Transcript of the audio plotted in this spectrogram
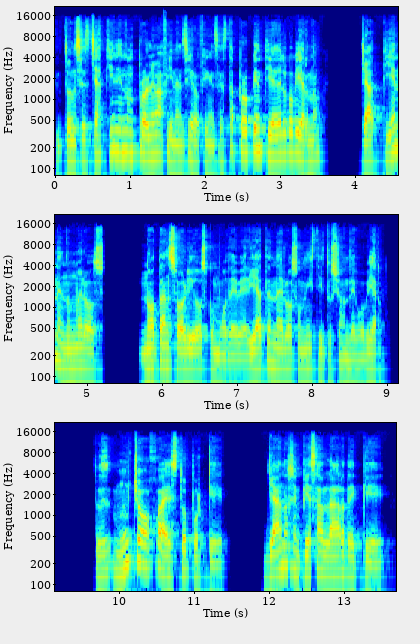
Entonces ya tienen un problema financiero. Fíjense, esta propia entidad del gobierno ya tiene números no tan sólidos como debería tenerlos una institución de gobierno. Entonces, mucho ojo a esto porque ya nos empieza a hablar de que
